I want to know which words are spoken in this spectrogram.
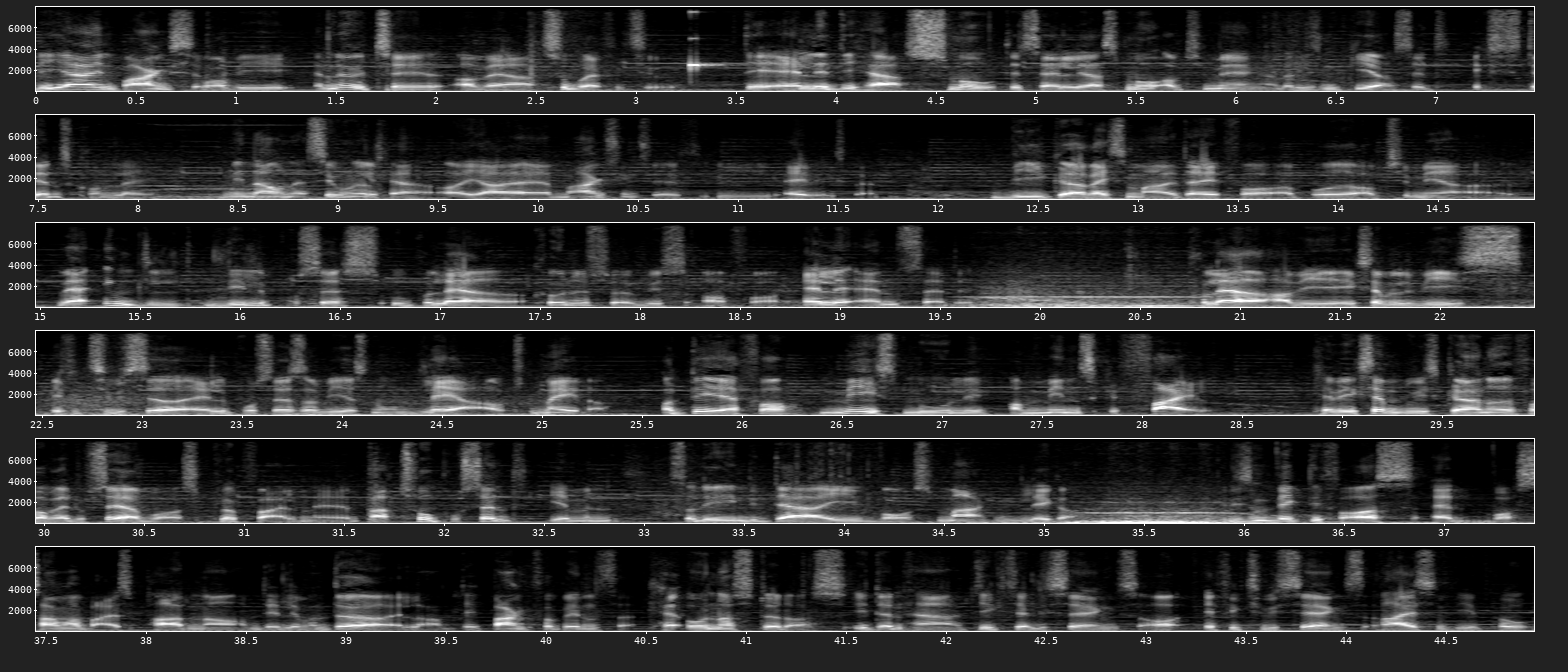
Vi er i en branche, hvor vi er nødt til at være super effektive. Det er alle de her små detaljer, små optimeringer, der ligesom giver os et eksistensgrundlag. Mit navn er Simon Elkær, og jeg er marketingchef i AV Expert. Vi gør rigtig meget i dag for at både optimere hver enkelt lille proces ude på lageret, kundeservice og for alle ansatte. På lageret har vi eksempelvis effektiviseret alle processer via sådan nogle lagerautomater. Og det er for mest muligt at mindske fejl. Kan vi eksempelvis gøre noget for at reducere vores plukfejl med bare 2%, jamen så er det egentlig der i vores marken ligger. Det er ligesom vigtigt for os, at vores samarbejdspartnere, om det er leverandører eller om det er bankforbindelser, kan understøtte os i den her digitaliserings- og effektiviseringsrejse, vi er på.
